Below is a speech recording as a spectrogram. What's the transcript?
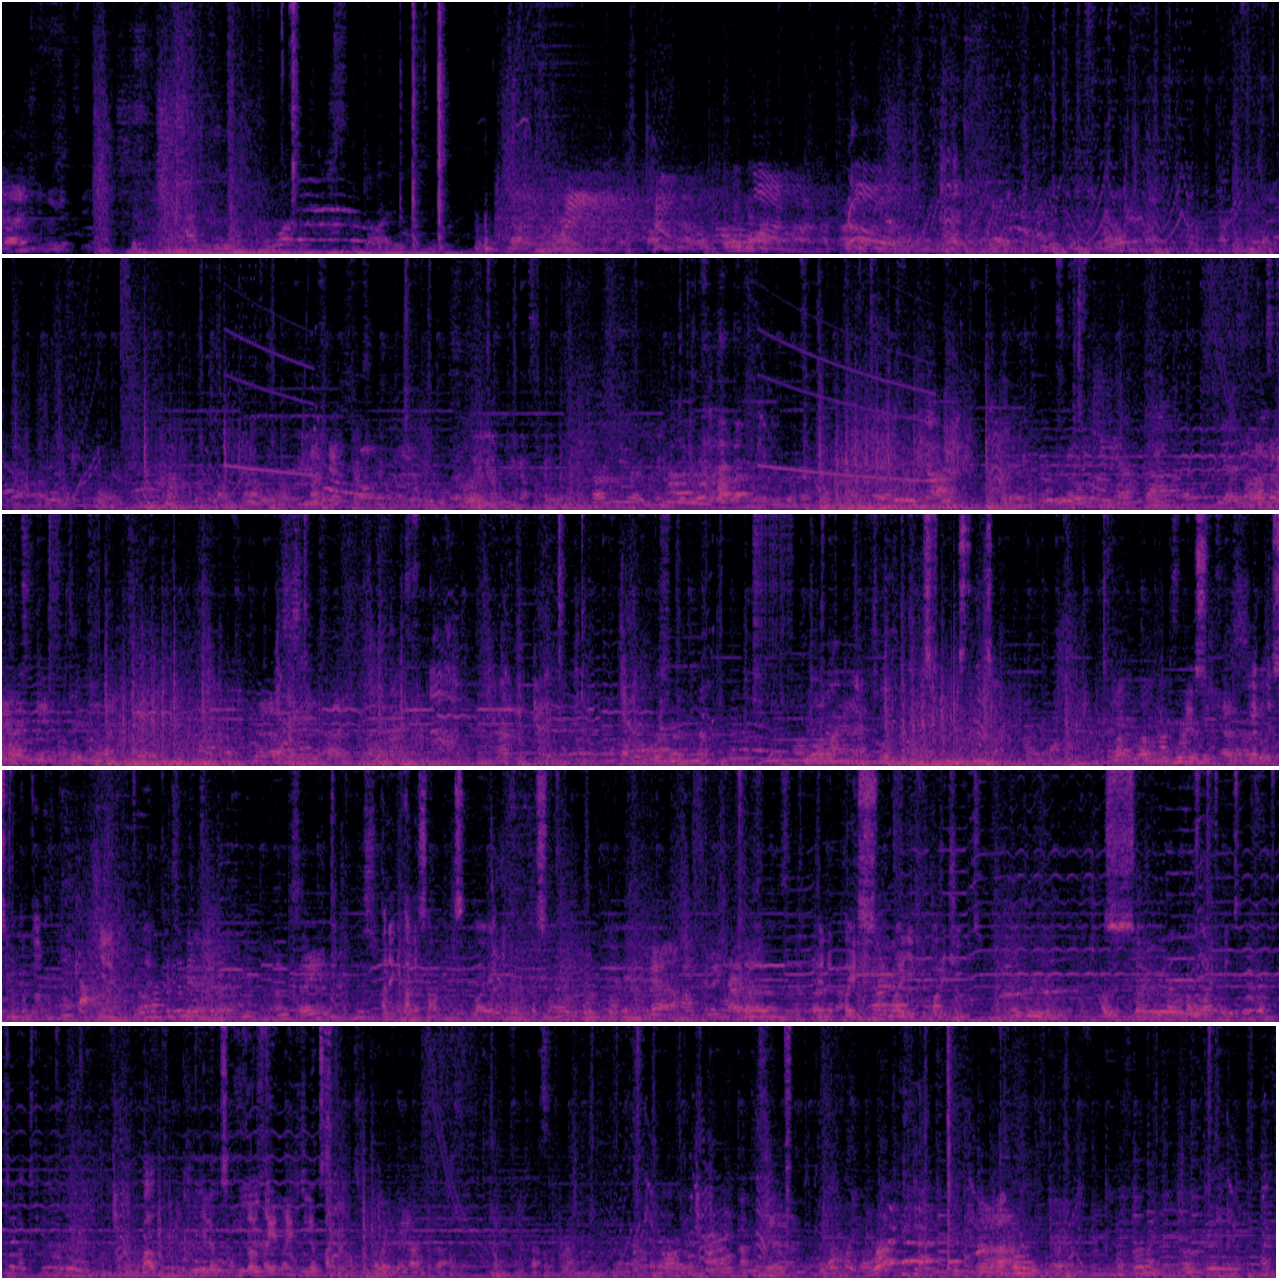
아 니, 이거왜 드? This stuff comes on, you know. And it kind of sounds like a song um, in a place where you can buy cheese. So that's why it's been Well, he looks like He looks like it likes he looks like.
